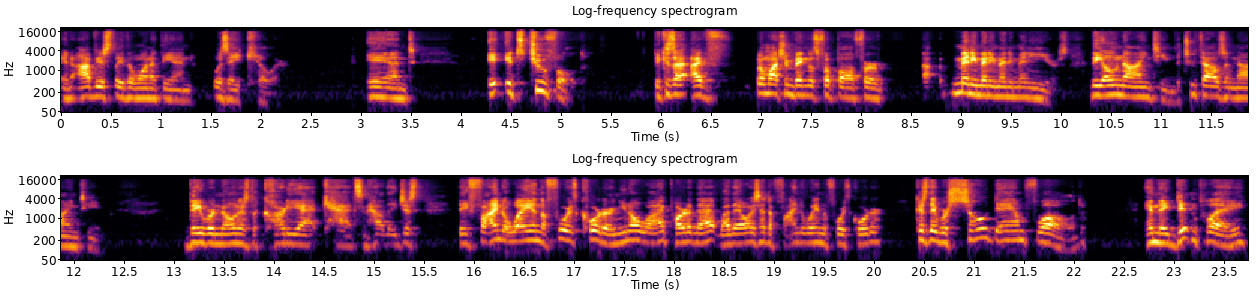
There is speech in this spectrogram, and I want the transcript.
and obviously the one at the end, was a killer. And it, it's twofold because I, have been watching Bengals football for uh, many, many, many, many years. The 09 team, the 2009 team, they were known as the cardiac cats and how they just they find a way in the fourth quarter. And you know why? Part of that, why they always had to find a way in the fourth quarter? Because they were so damn flawed and they didn't play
